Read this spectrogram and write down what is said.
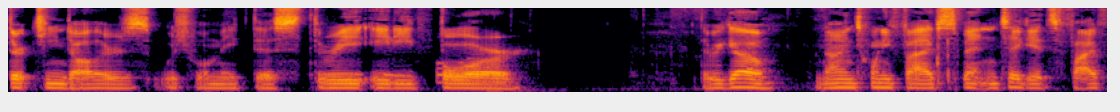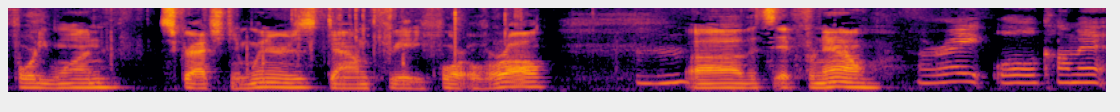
$13, which will make this 384. There we go. 925 spent in tickets, 541 scratched in winners, down 384 overall. Uh, that's it for now. All right. Well, comment,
